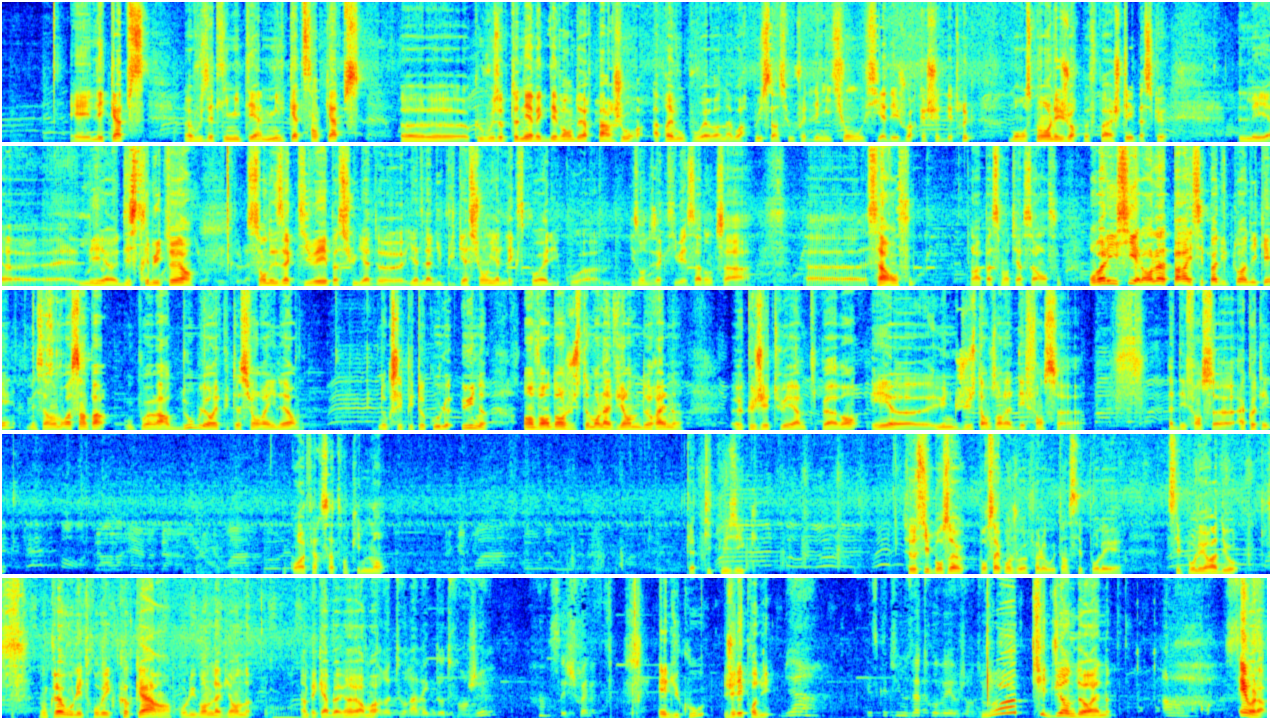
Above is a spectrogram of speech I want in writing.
Et les caps, euh, vous êtes limité à 1400 caps euh, que vous obtenez avec des vendeurs par jour. Après, vous pouvez en avoir plus hein, si vous faites des missions ou s'il y a des joueurs qui achètent des trucs. Bon, en ce moment, les joueurs peuvent pas acheter parce que les, euh, euh, distributeurs sont désactivés parce qu'il y, a de- il y a de la duplication, il y a de l'exploit et du coup, euh, ils ont désactivé ça. Donc ça, ça rend fou. On va pas se mentir, ça rend fou. On va aller ici. Alors là, pareil, c'est pas du tout indiqué, mais c'est un endroit sympa. Vous pouvez avoir double réputation raider. Donc c'est plutôt cool. Une en vendant justement la viande de reine que j'ai tuée un petit peu avant. Et une juste en faisant la défense, la défense à côté. Donc on va faire ça tranquillement. La petite musique. C'est aussi pour ça, pour ça qu'on joue à Fallout. hein. C'est pour les, c'est pour les radios. Donc là vous les trouvez cocard hein, pour lui vendre la viande. Impeccable, elle vient vers moi. De retour avec d'autres fangeux C'est chouette. Et du coup, j'ai les produits. Bien. Qu'est-ce que tu nous as trouvé aujourd'hui? Oh, petite viande de reine. Oh, Et voilà.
